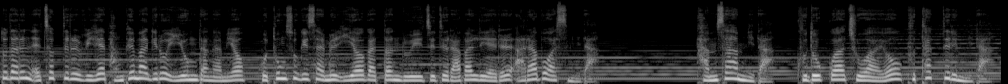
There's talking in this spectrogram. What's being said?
또 다른 애첩들을 위해 방패막이로 이용당하며 고통 속의 삶을 이어갔던 루이즈 드 라발리에를 알아보았습니다. 감사합니다. 구독과 좋아요 부탁드립니다.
